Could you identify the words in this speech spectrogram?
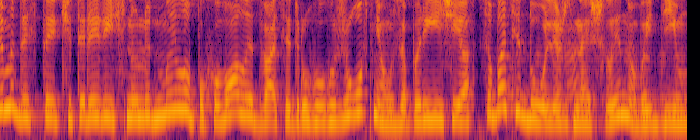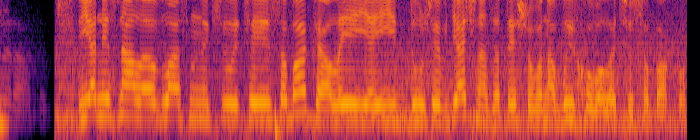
74-річну Людмилу поховали 22 жовтня у Запоріжжі. Собаці долі ж знайшли новий дім. Я не знала власницю цієї собаки, але я їй дуже вдячна за те, що вона виховала цю собаку.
